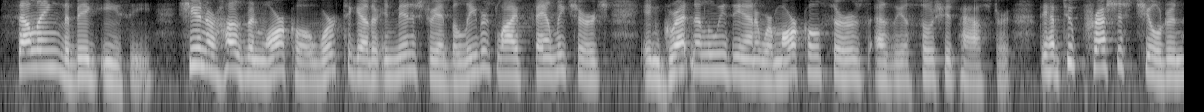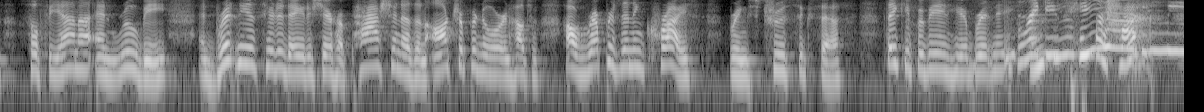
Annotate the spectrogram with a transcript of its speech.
Selling the Big Easy. She and her husband Marco work together in ministry at Believers Life Family Church in Gretna, Louisiana, where Marco serves as the associate pastor. They have two precious children, Sophiana and Ruby, and Brittany is here today to share her passion as an entrepreneur and how to how representing Christ brings true success. Thank you for being here, Brittany. Brittany's here. for having me.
